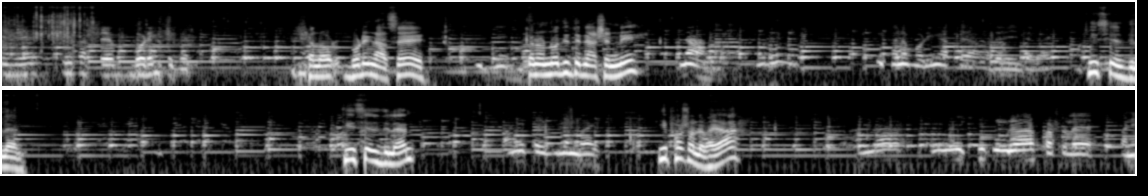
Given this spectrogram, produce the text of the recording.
এই যে বোর্ডিং থেকে কেন বোর্ডিং আছে? কেন নদীতে নিয়ে আসেননি? না না। এখানে বোর্ডিং আছে আমাদের এই জায়গায়। কি সেচ দিলেন? কি সেচ দিলেন? পানি সেচ দিলাম ভাই। কি ফসলে ভাইয়া? আমরা মিষ্টি কুমড়া ফসলে পানি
